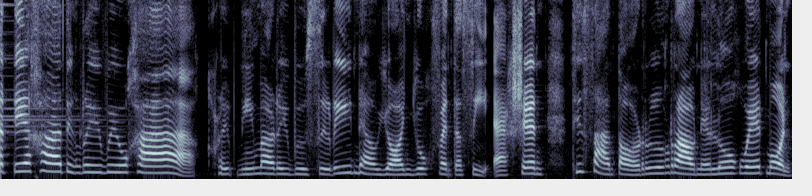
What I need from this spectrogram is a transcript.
ัสดีค่ะถึงรีวิวค่ะ คลิปนี้มารีวิวซีรีส์แนวย้อนยุคแฟนตาซีแอคชั่นที่สานต่อเรื่องราวในโลกเวทมนต์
